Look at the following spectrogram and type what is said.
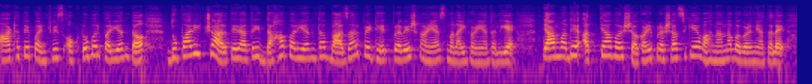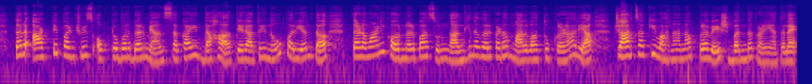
आठ ते पंचवीस ऑक्टोबर पर्यंत दुपारी चार ते रात्री दहा पर्यंत बाजारपेठेत प्रवेश करण्यास मनाई करण्यात आली आहे. त्यामध्ये अत्यावश्यक आणि प्रशासकीय वाहनांना वगळण्यात आलंय. तर आठ ते पंचवीस ऑक्टोबर दरम्यान सकाळी दहा ते रात्री नऊ पर्यंत तणवाणी कॉर्नरपासून गांधीनगरकडे मालवाहतूक करणाऱ्या चारचाकी वाहनांना प्रवेश बंद करण्यात आलाय.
